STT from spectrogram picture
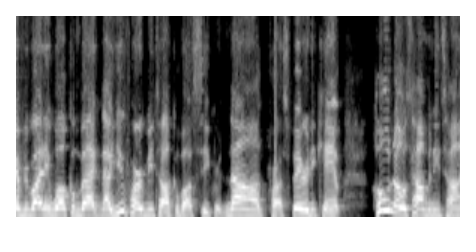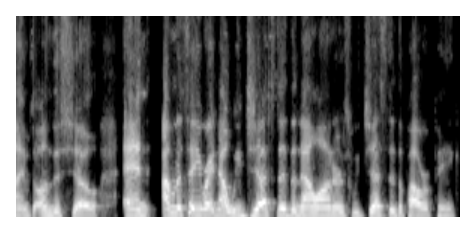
Everybody, welcome back. Now, you've heard me talk about Secret Knock, Prosperity Camp, who knows how many times on this show. And I'm going to tell you right now, we just did the Now Honors, we just did the Power of Pink.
